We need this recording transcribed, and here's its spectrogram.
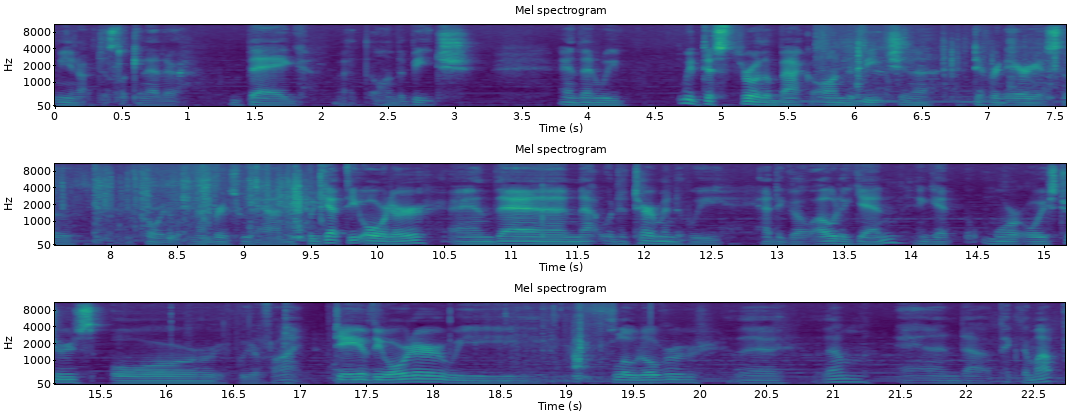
you're not just looking at a bag at, on the beach. And then we we just throw them back on the beach in a different area so what numbers we had. We get the order and then that would determine if we had to go out again and get more oysters or if we were fine. Day of the order, we float over the, them and uh, pick them up.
